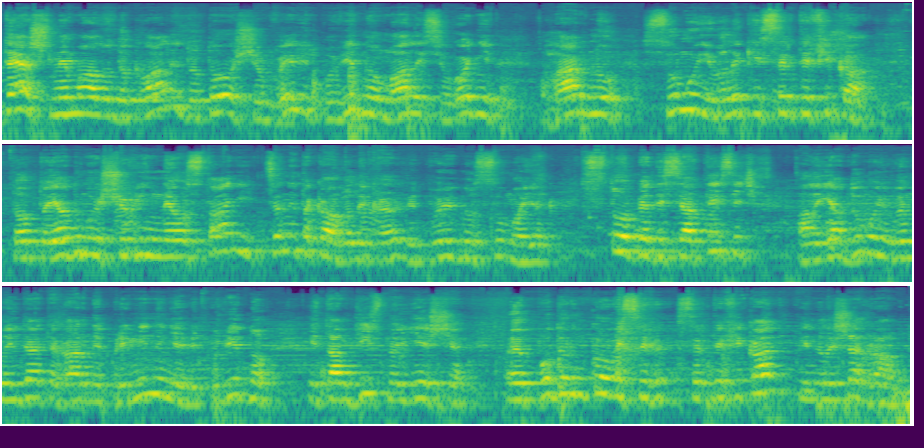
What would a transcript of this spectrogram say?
теж немало доклали до того, щоб ви відповідно мали сьогодні гарну суму і великий сертифікат. Тобто я думаю, що він не останній. Це не така велика відповідно сума, як 150 тисяч. Але я думаю, ви знайдете гарне примінення. Відповідно, і там дійсно є ще е, подарунковий сертифікат і не лише грамота.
